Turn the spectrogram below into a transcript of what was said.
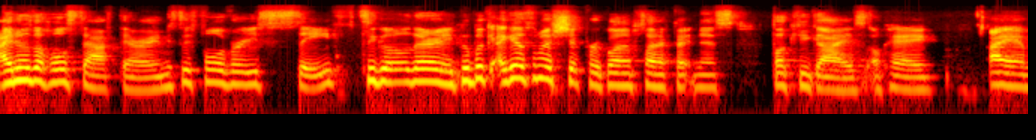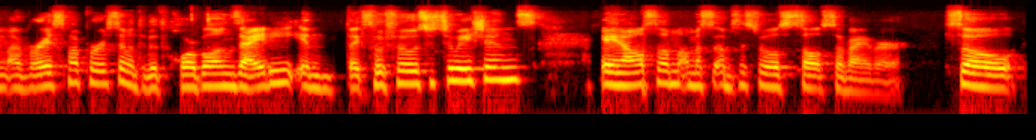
i know the whole staff there. And it makes me feel very safe to go there. And people i guess i'm a shit for going to planet fitness. Fuck you guys okay? I am a very smart person with, with horrible anxiety in like social situations. And also i'm a, I'm a sexual assault survivor. So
